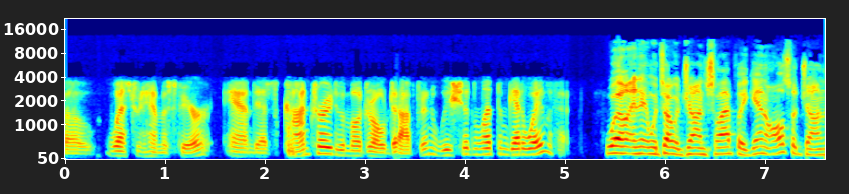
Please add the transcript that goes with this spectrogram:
uh, Western Hemisphere, and it's contrary to the Monroe Doctrine. We shouldn't let them get away with it. Well, and then we're talking with John Schlafly again. Also, John,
